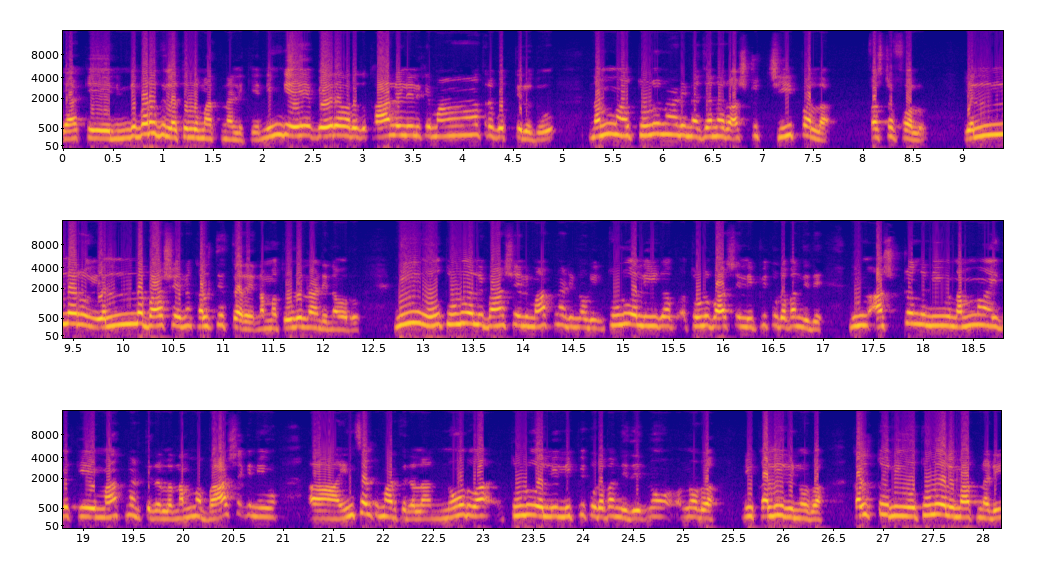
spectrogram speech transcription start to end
ಯಾಕೆ? ನಿಮ್ಗೆ ಬರೋದಿಲ್ಲ ತುಳು ಮಾತನಾಡ್ಲಿಕ್ಕೆ. ನಿಮ್ಗೆ ಬೇರೆಯವರದ್ದು ಕಾಲೆಳಿಲಿಕ್ಕೆ ಮಾತ್ರ ಗೊತ್ತಿರೋದು. ನಮ್ಮ ತುಳುನಾಡಿನ ಜನರು ಅಷ್ಟು ಚೀಪ್ ಅಲ್ಲ ಫಸ್ಟ್ ಆಫ್ ಆಲ್ ಎಲ್ಲರೂ ಎಲ್ಲ ಭಾಷೆಯನ್ನು ಕಲ್ತಿರ್ತಾರೆ ನಮ್ಮ ತುಳುನಾಡಿನವರು. ನೀವು ತುಳುವಲ್ಲಿ ಭಾಷೆಯಲ್ಲಿ ಮಾತನಾಡಿ ನೋಡಿ. ತುಳುವಲ್ಲಿ ಈಗ ತುಳು ಭಾಷೆಯಲ್ಲಿ ಲಿಪಿ ಕೂಡ ಬಂದಿದೆ. ನಿಮ್ ಅಷ್ಟೊಂದು ನೀವು ನಮ್ಮ ಇದಕ್ಕೆ ಮಾತನಾಡ್ತಿರಲ್ಲ, ನಮ್ಮ ಭಾಷೆಗೆ ನೀವು ಇನ್ಸಲ್ಟ್ ಮಾಡ್ತಿರಲ್ಲ, ನೋಡುವ, ತುಳುವಲ್ಲಿ ಲಿಪಿ ಕೂಡ ಬಂದಿದೆ ನೋಡುವ, ನೀವು ಕಲೀರಿ ನೋಡುವ. ಕಲ್ತು ನೀವು ತುಳುವಲ್ಲಿ ಮಾತನಾಡಿ,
